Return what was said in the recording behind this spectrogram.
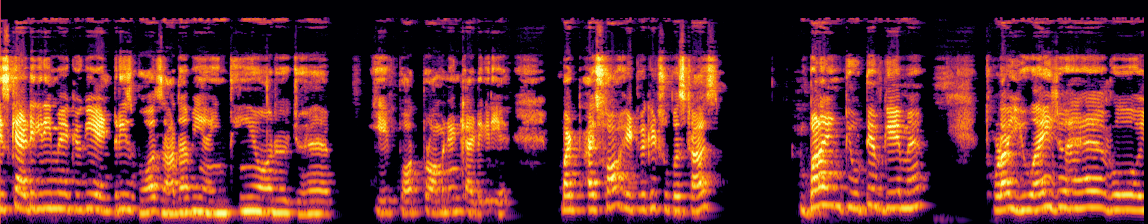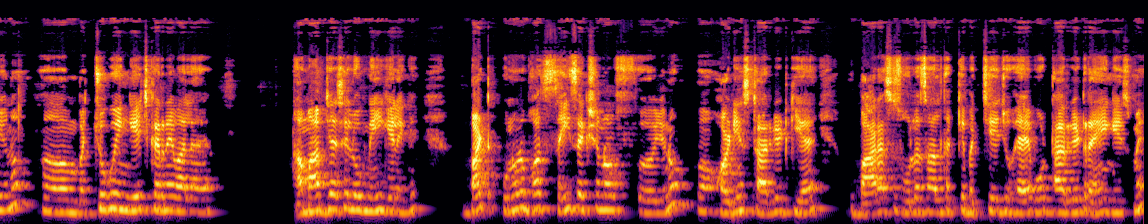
इस कैटेगरी में, क्योंकि एंट्रीज बहुत ज़्यादा भी आई थी और जो है ये बहुत प्रोमिनेंट कैटेगरी है. But I saw hit wicket superstars बड़ा इंट्यूटिव गेम है. थोड़ा यूआई जो है वो यू you नो know, बच्चों को इंगेज करने वाला है. हम आप जैसे लोग नहीं खेलेंगे. बट उन्होंने बहुत सही section of you know audience target किया है. बारह से सोलह साल तक के बच्चे जो है वो टारगेट रहेंगे इसमें.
